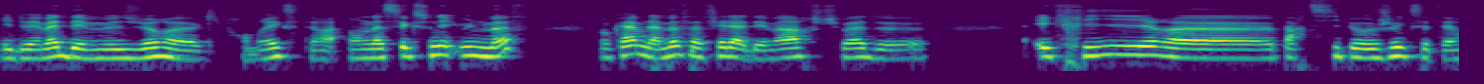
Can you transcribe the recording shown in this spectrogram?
Ils devaient mettre des mesures euh, qu'ils prendraient, etc. on a sélectionné une meuf, donc quand même la meuf a fait la démarche, tu vois, de écrire, participer au jeu, etc.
